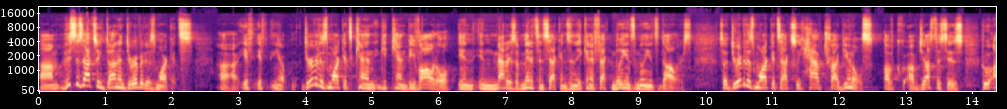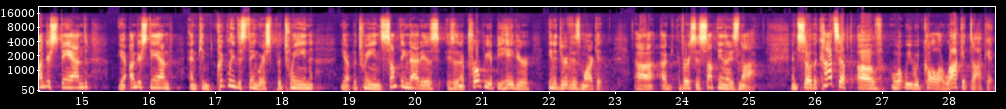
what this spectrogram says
Um, this is actually done in derivatives markets. Uh, if, if you know, derivatives markets can, can be volatile in, in matters of minutes and seconds, and they can affect millions and millions of dollars. So derivatives markets actually have tribunals of, of justices who understand, you know, understand and can quickly distinguish between, you know, between something that is, is an appropriate behavior in a derivatives market uh, versus something that is not. And so the concept of what we would call a rocket docket,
